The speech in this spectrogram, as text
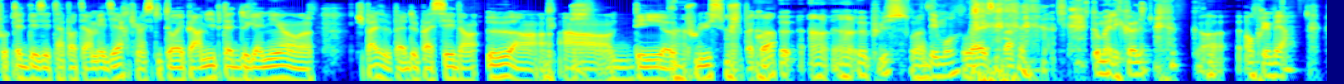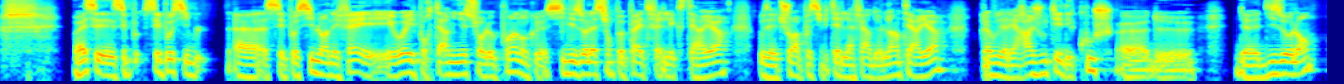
faut peut-être des étapes intermédiaires, tu vois, ce qui t'aurait permis peut-être de gagner un, je sais pas, de passer d'un E à un, D plus, ou je sais pas quoi. Un, e, un, E plus, ou un D moins. Ouais, c'est ça. Comme à l'école, en primaire. Ouais, c'est possible. Euh, c'est possible en effet. Et, ouais, pour terminer sur le point, donc euh, si l'isolation peut pas être faite de l'extérieur, vous avez toujours la possibilité de la faire de l'intérieur. Donc là, vous allez rajouter des couches euh, de d'isolant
